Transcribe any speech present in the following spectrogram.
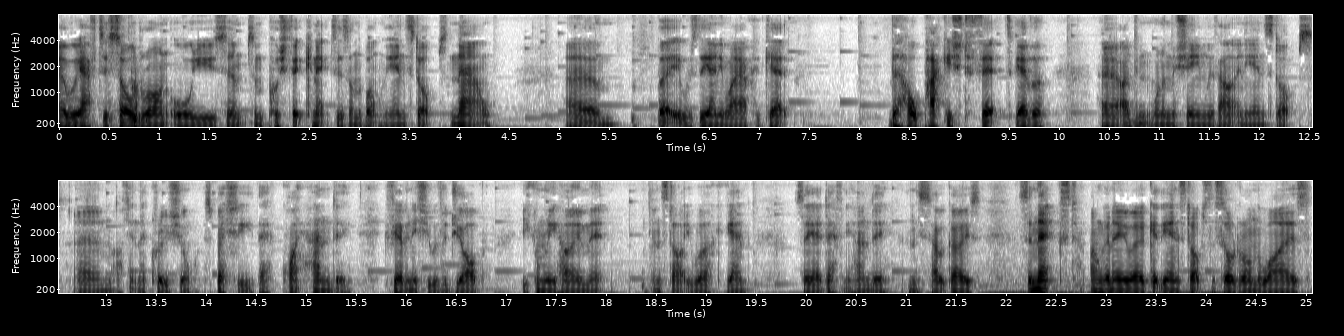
uh, we have to solder on or use um, some push fit connectors on the bottom of the end stops now. Um, but it was the only way I could get the whole package to fit together. Uh, I didn't want a machine without any end stops. Um, I think they're crucial, especially they're quite handy. If you have an issue with a job, you can rehome it and start your work again. So yeah, definitely handy, and this is how it goes. So next, I'm going to uh, get the end stops and solder on the wires,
